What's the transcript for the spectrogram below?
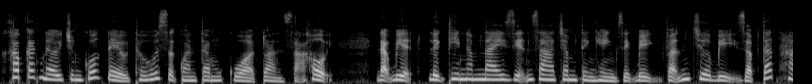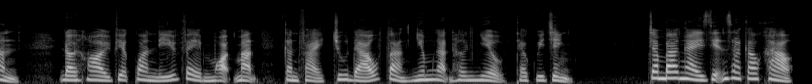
khắp các nơi Trung Quốc đều thu hút sự quan tâm của toàn xã hội. Đặc biệt, lịch thi năm nay diễn ra trong tình hình dịch bệnh vẫn chưa bị dập tắt hẳn, đòi hỏi việc quản lý về mọi mặt cần phải chu đáo và nghiêm ngặt hơn nhiều theo quy trình. Trong 3 ngày diễn ra cao khảo,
